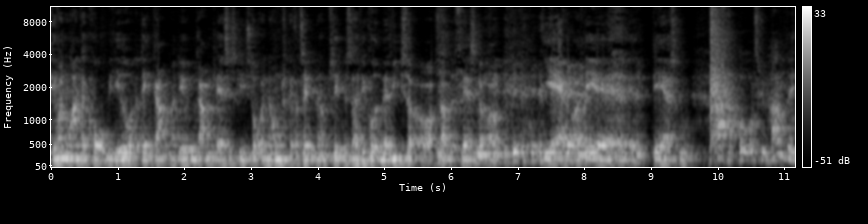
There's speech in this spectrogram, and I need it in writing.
det var nogle andre kår, vi levede under dengang, og det er jo den gamle klassiske historie, når nogen skal fortælle om tingene, så har det gået med aviser og samlet flasker, og ja, og det, er- det er sgu, Ah, oh, undskyld, har du det?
